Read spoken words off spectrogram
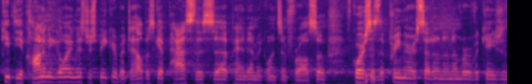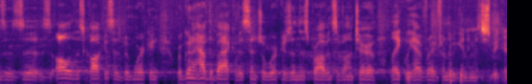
keep the economy going, Mr. Speaker, but to help us get past this pandemic once and for all. So, of course, as the Premier has said on a number of occasions, as, as all of this caucus has been working, we're going to have the back of essential workers in this province of Ontario like we have right from the beginning, Mr. Speaker.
